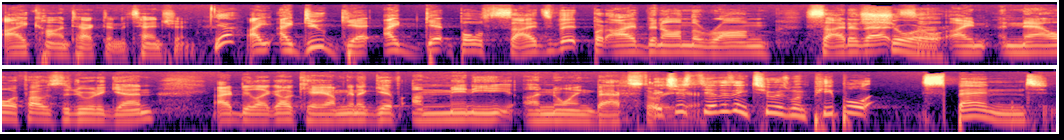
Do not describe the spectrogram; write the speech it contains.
eye contact and attention. Yeah. I, I do get I get both sides of it, but I've been on the wrong side of that. Sure. So I now if I was to do it again, I'd be like, okay, I'm going to give a mini annoying backstory. It's just here. the other thing too is when people spend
